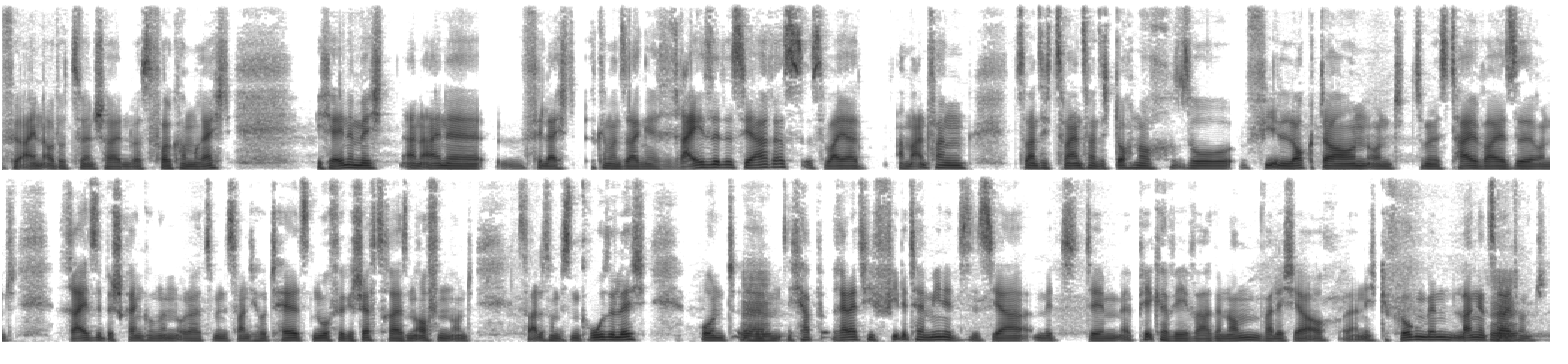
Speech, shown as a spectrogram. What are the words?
für ein Auto zu entscheiden. Du hast vollkommen recht. Ich erinnere mich an eine, vielleicht kann man sagen, Reise des Jahres. Es war ja am Anfang 2022 doch noch so viel Lockdown und zumindest teilweise und Reisebeschränkungen oder zumindest waren die Hotels nur für Geschäftsreisen offen und es war alles so ein bisschen gruselig. Und Mhm. ähm, ich habe relativ viele Termine dieses Jahr mit dem äh, Pkw wahrgenommen, weil ich ja auch äh, nicht geflogen bin, lange Zeit Mhm. und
